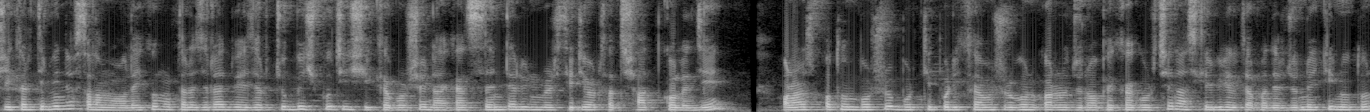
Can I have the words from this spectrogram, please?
শিক্ষার্থীবৃন্দ, আসসালামু আলাইকুম। আপনারা যারা দুই হাজার চব্বিশ পঁচিশ শিক্ষাবর্ষে ঢাকা সেন্ট্রাল ইউনিভার্সিটি অর্থাৎ সাত কলেজে অনার্স প্রথম বর্ষ ভর্তি পরীক্ষায় অংশগ্রহণ করার জন্য অপেক্ষা করছেন, আজকের ভিডিওতে আপনাদের জন্য একটি নতুন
